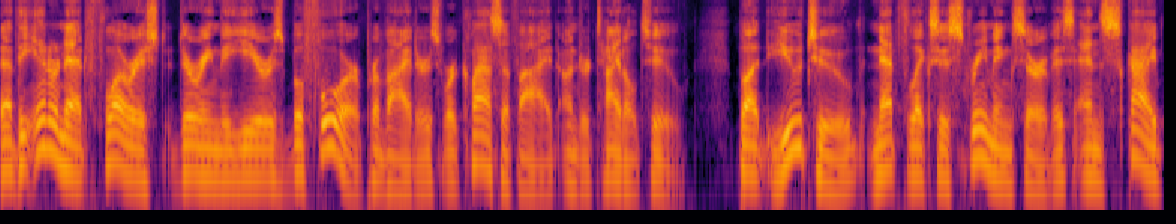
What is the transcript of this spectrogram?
that the Internet flourished during the years before providers were classified under Title II. But YouTube, Netflix's streaming service, and Skype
